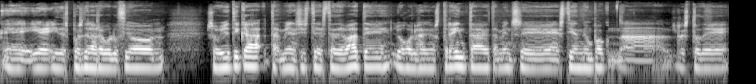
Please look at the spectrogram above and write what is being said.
eh, y después de la revolución soviética también existe este debate, luego en los años 30 también se extiende un poco al resto de,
